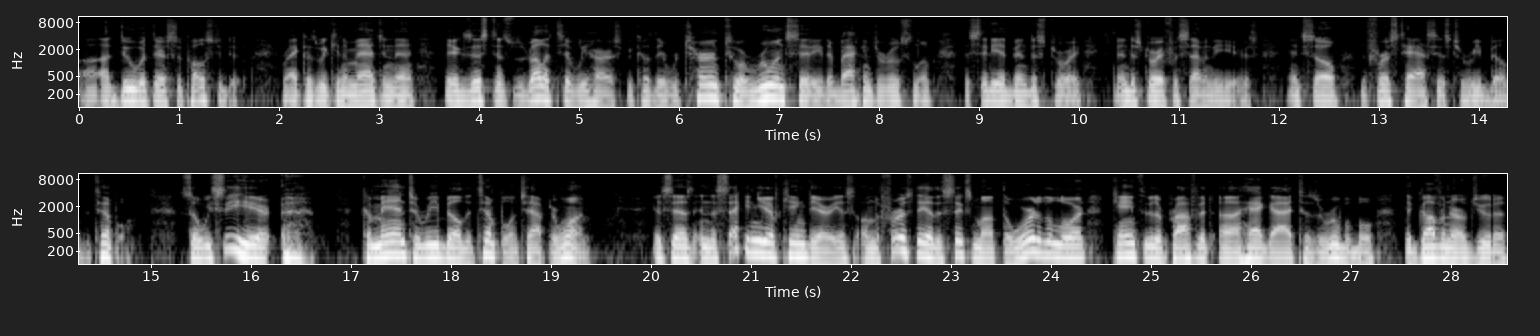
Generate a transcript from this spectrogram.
uh, do what they're supposed to do, right? Because we can imagine that their existence was relatively harsh because they returned to a ruined city. They're back in Jerusalem. The city had been destroyed. It's been destroyed for 70 years. And so the first task is to rebuild the temple. So we see here command to rebuild the temple in chapter 1. It says, In the second year of King Darius, on the first day of the sixth month, the word of the Lord came through the prophet uh, Haggai to Zerubbabel, the governor of Judah,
